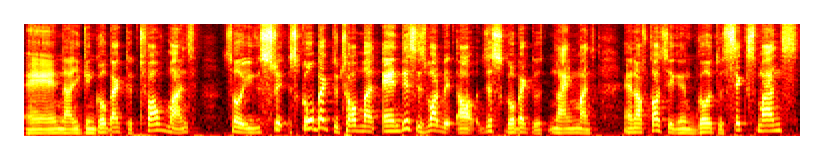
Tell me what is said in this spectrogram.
And uh, you can go back to 12 months. So you scroll back to 12 months and this is what we oh, just go back to nine months. And of course you can go to six months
